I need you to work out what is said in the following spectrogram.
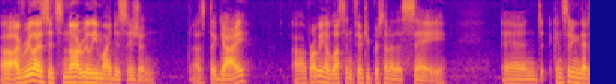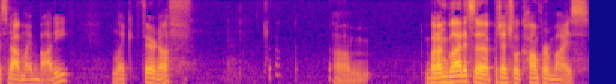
uh, I've realized it's not really my decision. As the guy, uh, probably have less than 50% of the say. And considering that it's not my body, I'm like, fair enough. Um, but I'm glad it's a potential compromise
